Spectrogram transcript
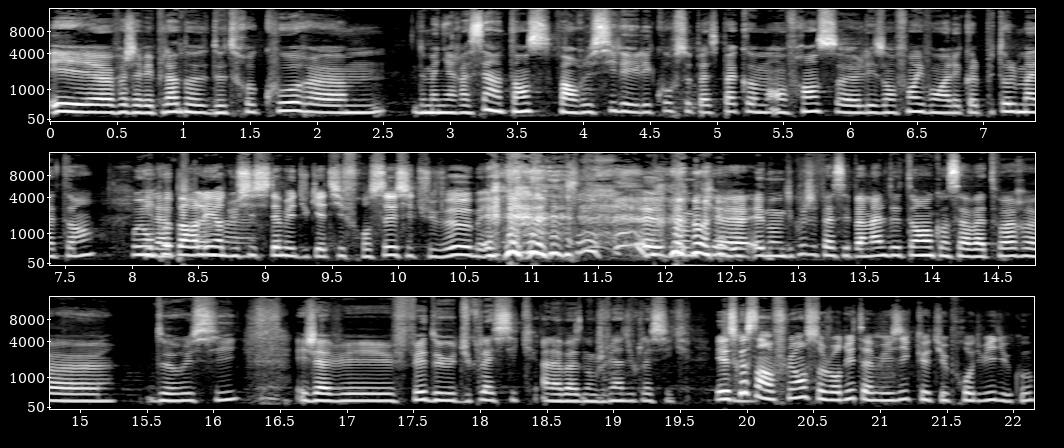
Et euh, enfin, j'avais plein d'autres cours euh, de manière assez intense. Enfin, en Russie, les, les cours se passent pas comme en France. Euh, les enfants, ils vont à l'école plutôt le matin. Oui, on peut parler hein, du système éducatif français si tu veux, mais. et, donc, euh, et donc, du coup, j'ai passé pas mal de temps au conservatoire euh, de Russie et j'avais fait de- du classique à la base. Donc, je viens du classique. Et est-ce que ça influence aujourd'hui ta musique que tu produis du coup?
